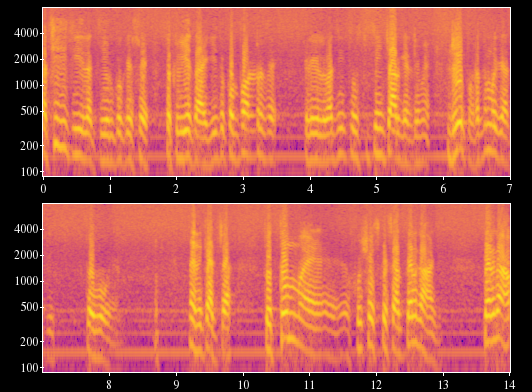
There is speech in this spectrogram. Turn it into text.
اچھی سی چیز لگتی ہے ان کو کیسے تقویت آئے گی، تو کمپاؤنڈر سے لگواتی، تو تین چار گھنٹے میں ڈرپ ختم ہو جاتی، تو وہ میں نے کہا اچھا تو تم خوش ہو اس کے ساتھ تلگا ہاں جی تلگا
